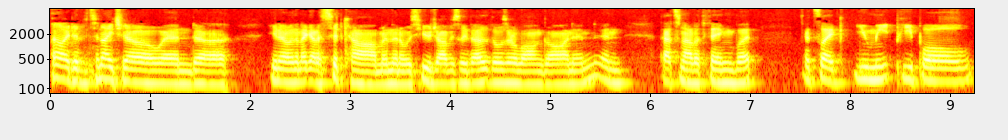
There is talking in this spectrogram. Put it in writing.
oh, I did the Tonight Show and, uh, you know, and then I got a sitcom and then it was huge. Obviously, th- those are long gone and, and that's not a thing. But it's like you meet people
